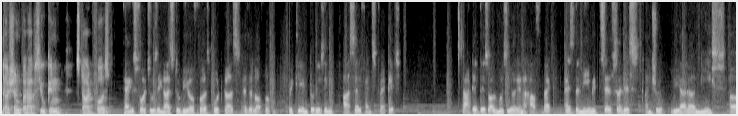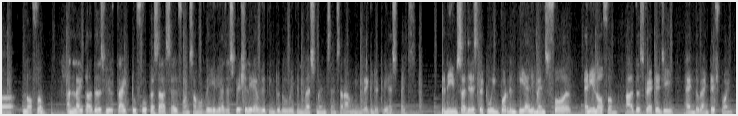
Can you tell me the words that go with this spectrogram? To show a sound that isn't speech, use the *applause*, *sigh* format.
Darshan, perhaps you can start first. Thanks for choosing us to be your first podcast as a law firm. Quickly introducing ourselves and Stratage started this almost year and a half back. As the name itself suggests, Anshul, we are a niche uh, law firm. Unlike others, we have tried to focus ourselves on some of the areas, especially everything to do with investments and surrounding regulatory aspects. The name suggests the two important key elements for any law firm are the strategy and the vantage point.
